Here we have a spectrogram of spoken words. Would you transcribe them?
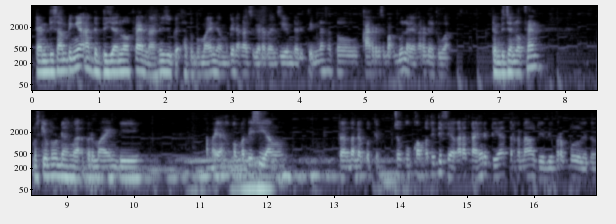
Dan di sampingnya ada Dejan Lovren. Nah ini juga satu pemain yang mungkin akan segera pensiun dari timnas atau karir sepak bola ya karena udah tua. Dan Dejan Lovren meskipun udah nggak bermain di apa ya kompetisi yang dalam tanda kutip cukup kompetitif ya karena terakhir dia terkenal di Liverpool gitu.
